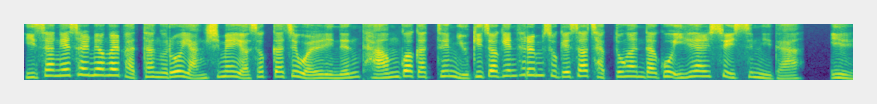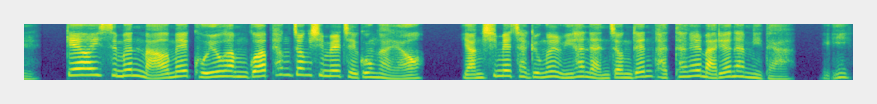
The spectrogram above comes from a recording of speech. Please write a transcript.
이상의 설명을 바탕으로 양심의 여섯 가지 원리는 다음과 같은 유기적인 흐름 속에서 작동한다고 이해할 수 있습니다. 1. 깨어있음은 마음의 고요함과 평정심을 제공하여 양심의 작용을 위한 안정된 바탕을 마련합니다. 2.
